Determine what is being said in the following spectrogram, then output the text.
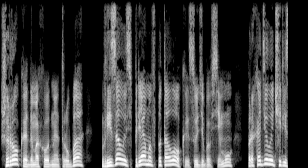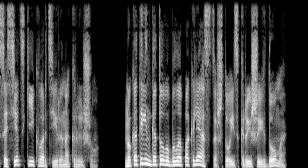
Широкая дымоходная труба врезалась прямо в потолок и, судя по всему, проходила через соседские квартиры на крышу. Но Катрин готова была поклясться, что из крыши их дома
